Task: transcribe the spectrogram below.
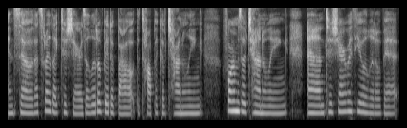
And so that's what I'd like to share is a little bit about the topic of channeling, forms of channeling, and to share with you a little bit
